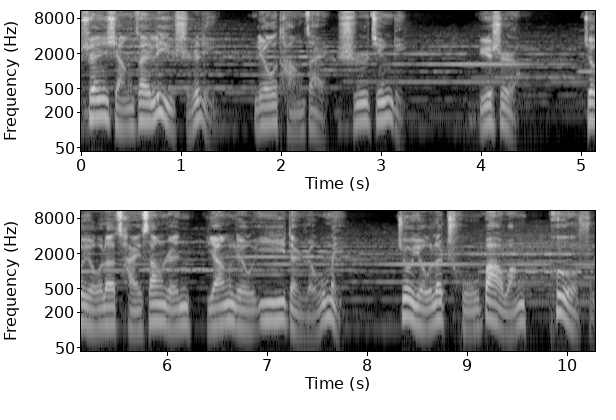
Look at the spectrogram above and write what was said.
喧响在历史里，流淌在诗经里。于是啊，就有了采桑人杨柳依依的柔美，就有了楚霸王破釜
